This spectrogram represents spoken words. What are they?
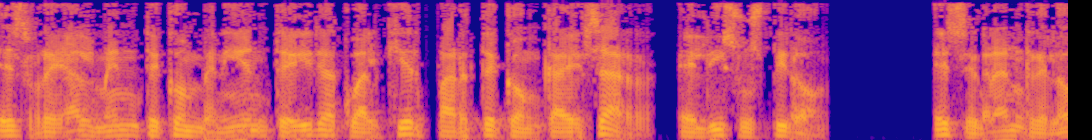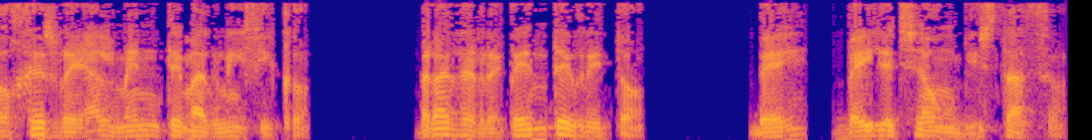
Es realmente conveniente ir a cualquier parte con Caesar, Eli suspiró. Ese gran reloj es realmente magnífico. Brad de repente gritó. Ve, ve y echa un vistazo.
